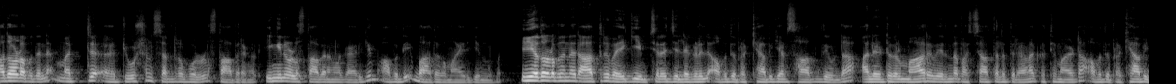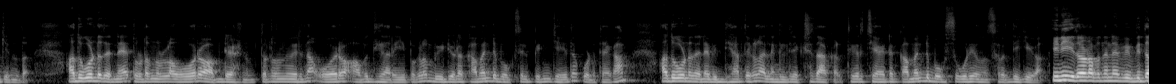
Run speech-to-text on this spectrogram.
അതോടൊപ്പം തന്നെ മറ്റ് ട്യൂഷൻ സെന്റർ പോലുള്ള സ്ഥാപനങ്ങൾ ഇങ്ങനെയുള്ള സ്ഥാപനങ്ങൾക്കായിരിക്കും അവധി ബാധകമായിരിക്കുന്നത്. ഇനി അതോടൊപ്പം തന്നെ രാത്രി വൈകിയും ചില ജില്ലകളിൽ അവധി പ്രഖ്യാപിക്കാൻ സാധ്യതയുണ്ട്. അലേർട്ടുകൾ മാറി വരുന്ന പശ്ചാത്തലത്തിലാണ് കൃത്യമായിട്ട് അവധി പ്രഖ്യാപിക്കുന്നത്. അതുകൊണ്ട് തന്നെ തുടർന്നുള്ള ഓരോ അപ്ഡേഷനും തുടർന്ന് വരുന്ന ഓരോ അവധി അറിയിപ്പുകളും വീഡിയോയുടെ കമന്റ് ബോക്സിൽ പിൻ ചെയ്ത് കൊടുത്തേക്കാം. അതുകൊണ്ട് തന്നെ വിദ്യാർത്ഥികൾ അല്ലെങ്കിൽ രക്ഷിതാക്കൾ തീർച്ചയായിട്ടും കമന്റ് ബോക്സ് കൂടി ഒന്ന് ശ്രദ്ധിക്കുക. ഇനി ഇതോടൊപ്പം തന്നെ വിവിധ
